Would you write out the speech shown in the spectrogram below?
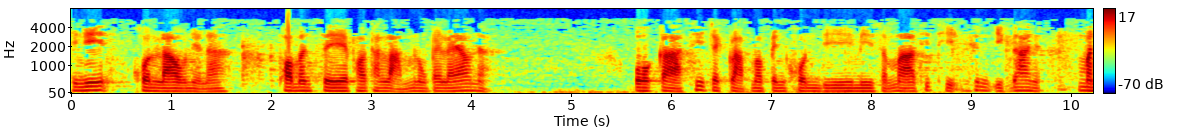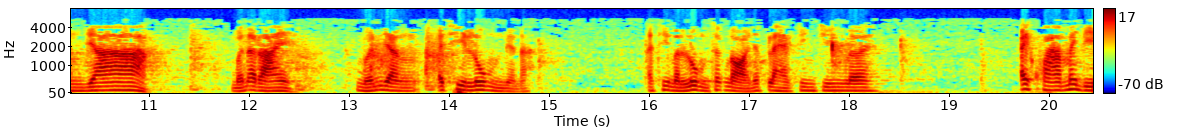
ทีนี้คนเราเนี่ยนะ พอมันเซพอถลำลงไปแล้วเนะ่ะ โอกาสที่จะกลับมาเป็นคนดี มีสัมมาทิฏฐิขึ้นอีกได้เนี่ย มันยาก เหมือนอะไร เหมือนอย่างไอ้ที่ลุ่มเนี่ยนะไอ้ที่มันลุ่มสักหน่อยเนี่ยแปลกจริง ๆเลย ไอ้ความไม่ดี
